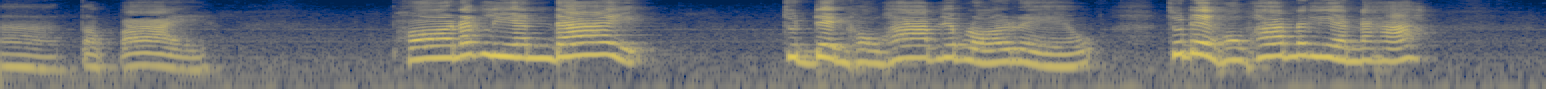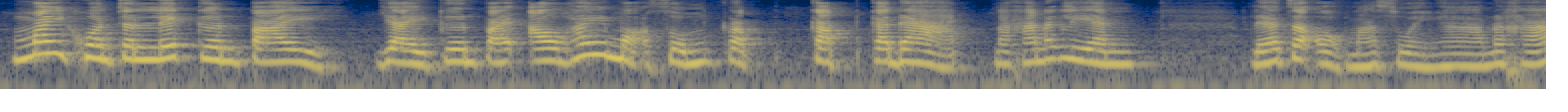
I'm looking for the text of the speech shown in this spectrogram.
อ่า ต่อไป พอนักเรียนได้จุดเด่นของภาพเรียบร้อยแล้ว จุดเด่นของภาพนักเรียนนะคะ ไม่ควรจะเล็กเกินไป ใหญ่เกินไปเอาให้เหมาะสมกับกับกระดาษนะคะ นักเรียน แล้วจะออกมาสวยงามนะคะ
